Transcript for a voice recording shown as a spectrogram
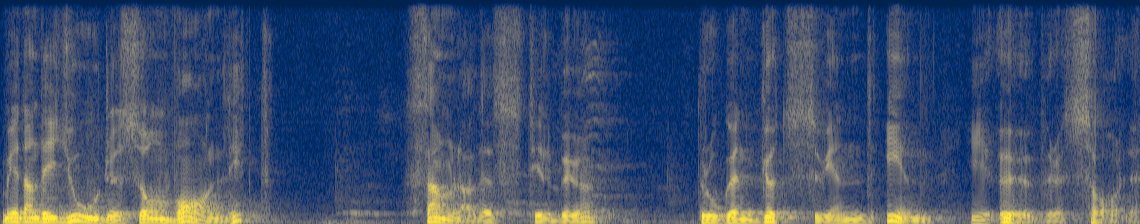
Medan det gjordes som vanligt samlades till bön drog en gudsvind in i övre salen.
